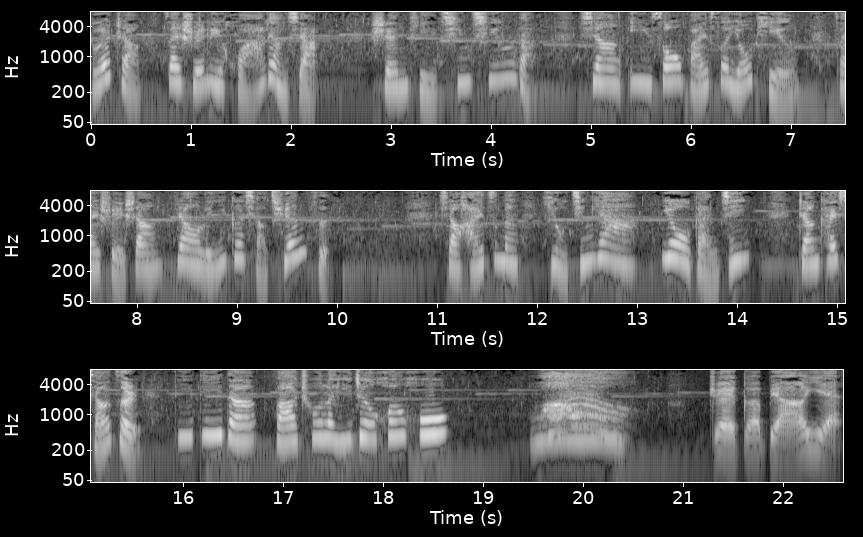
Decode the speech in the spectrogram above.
鹅掌在水里划两下，身体轻轻的，像一艘白色游艇，在水上绕了一个小圈子。小孩子们又惊讶又感激，张开小嘴儿，低低的发出了一阵欢呼。哇哦，这个表演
